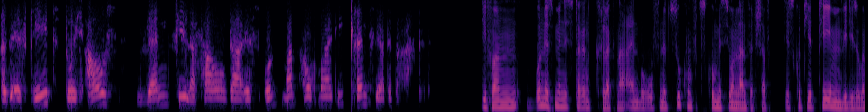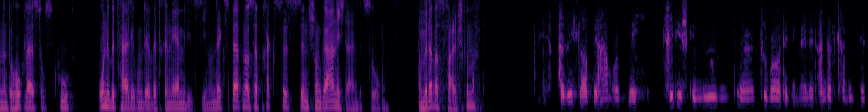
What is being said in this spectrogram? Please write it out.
Also es geht durchaus, wenn viel Erfahrung da ist und man auch mal die Grenzwerte beachtet. Die von Bundesministerin Klöckner einberufene Zukunftskommission Landwirtschaft diskutiert Themen wie die sogenannte Hochleistungskuh ohne Beteiligung der Veterinärmedizin und Experten aus der Praxis sind schon gar nicht einbezogen. Haben wir da was falsch gemacht? Also ich glaube, wir haben uns nicht kritisch genügend äh, zu Worte gemeldet. Anders kann ich es,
